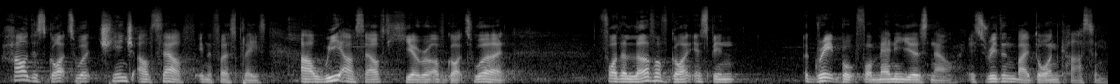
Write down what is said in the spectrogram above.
how does God's word change ourselves in the first place? Are we ourselves hearer of God's word? For the Love of God has been a great book for many years now. It's written by Don Carson.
